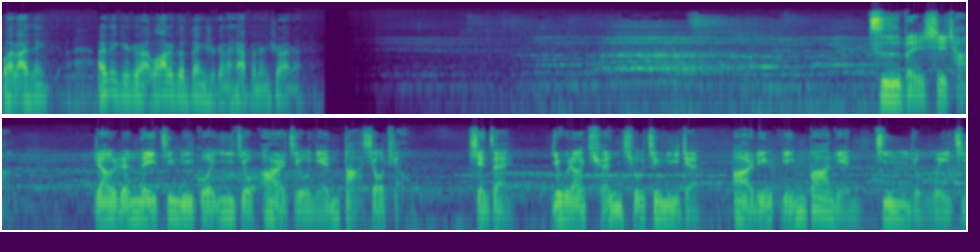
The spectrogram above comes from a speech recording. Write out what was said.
But I think, I think you're gonna, a lot of good things are going to happen in China. 又让全球经历着2008年金融危机。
